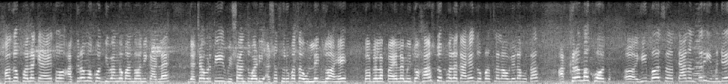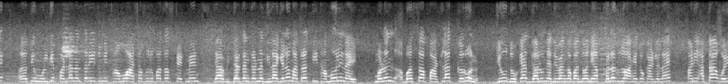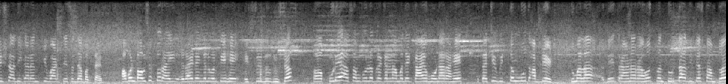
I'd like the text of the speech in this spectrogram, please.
हा जो फलक आहे तो आक्रमक होत दिव्यांग बांधवांनी काढलाय. ज्याच्यावरती विश्रांतवाडी अशा स्वरूपाचा उल्लेख जो आहे तो आपल्याला पाहायला मिळतो. हाच तो फलक आहे जो बसला लावलेला होता. आक्रमक होत अ, ही बस अ, त्यानंतरही म्हणजे अ, ती मुलगी पडल्यानंतरही तुम्ही थांबवा अशा स्वरूपाचं स्टेटमेंट त्या विद्यार्थ्यांकडनं दिला गेलं. मात्र ती थांबवली नाही. म्हणून बसचा पाठलाग करून जीव धोक्यात घालून या दिव्यांग बांधवांनी हा फलक जो आहे तो काढलेला आहे. आणि आता वरिष्ठ अधिकाऱ्यांची वाट ते सध्या बघतायत. आपण पाहू शकतो राई राईट अँगलवरती हे एक्सक्लुझिव्ह दृश्य. पुढे या संपूर्ण प्रकरणामध्ये काय होणार आहे त्याची वित्तंभूत अपडेट तुम्हाला देत राहणार आहोत पण तुर्तास इथेच थांबतोय.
